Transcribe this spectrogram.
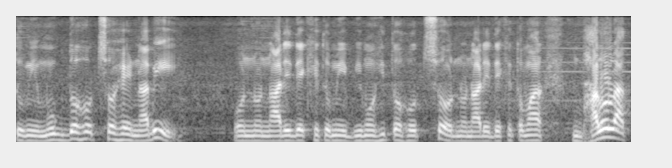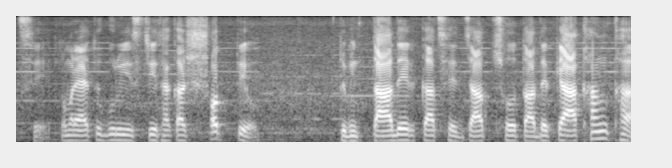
তুমি মুগ্ধ হচ্ছ হে নাবি, অন্য নারী দেখে তুমি বিমোহিত হচ্ছ, অন্য নারী দেখে তোমার ভালো লাগছে, তোমার এতগুলো স্ত্রী থাকার সত্ত্বেও তুমি তাদের কাছে যাচ্ছ, তাদেরকে আকাঙ্ক্ষা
